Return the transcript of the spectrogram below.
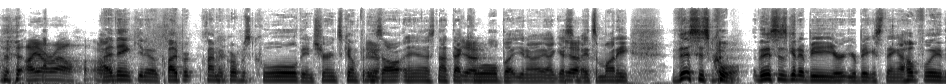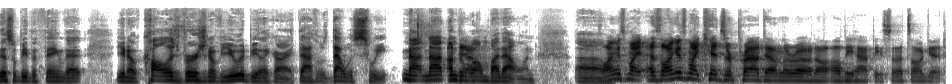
IRL. Oh. I think you know Climate, Climate Corp is cool. The insurance companies yeah. are you know, it's not that cool, but you know I guess it made some money. This is cool. this is gonna be your, your biggest thing. Hopefully, this will be the thing that you know college version of you would be like. All right, that was that was sweet. Not not underwhelmed by that one. Um, as long as my as long as my kids are proud down the road, I'll, I'll be happy. So that's all good.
